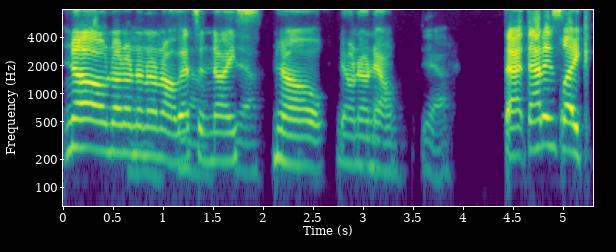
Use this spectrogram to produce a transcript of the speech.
No, no, no, no, no, no. That's no, a nice yeah. no, no, no, no. no. Yeah. That that is like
